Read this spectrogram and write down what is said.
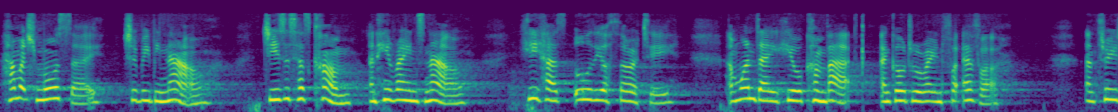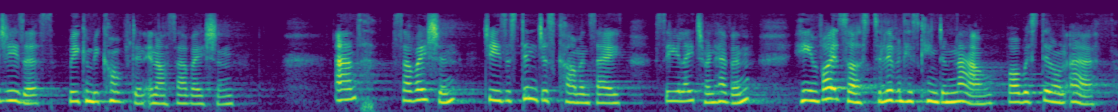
how much more so should we be now? Jesus has come and he reigns now. He has all the authority, and one day he will come back and God will reign forever. And through Jesus, we can be confident in our salvation. And salvation, Jesus didn't just come and say, See you later in heaven. He invites us to live in his kingdom now while we're still on earth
